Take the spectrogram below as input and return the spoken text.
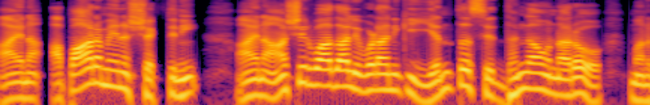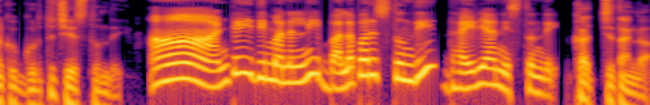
ఆయన అపారమైన శక్తిని ఆయన ఆశీర్వాదాలివ్వడానికి ఎంత సిద్ధంగా ఉన్నారో మనకు గుర్తు చేస్తుంది. ఆ అంటే ఇది మనల్ని బలపరుస్తుంది ధైర్యాన్నిస్తుంది. ఖచ్చితంగా.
